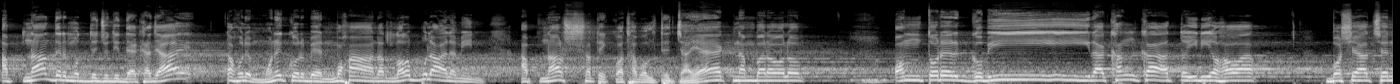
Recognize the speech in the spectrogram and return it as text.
আপনাদের মধ্যে যদি দেখা যায় তাহলে মনে করবেন, মহান আল্লাহ রব্বুল আলমিন আপনার সাথে কথা বলতে চায়। এক নাম্বার হলো, অন্তরের গভীর আকাঙ্ক্ষা তৈরি হওয়া। বসে আছেন,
